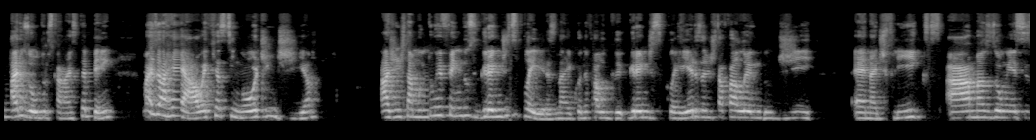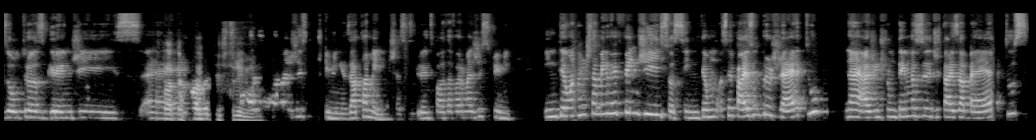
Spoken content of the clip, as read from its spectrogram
Vários outros canais também. Mas a real é que, assim, hoje em dia, a gente está muito refém dos grandes players, né? E quando eu falo grandes players, a gente está falando de é, Netflix, Amazon e esses outras grandes é, plataformas de streaming. Plataformas de streaming, exatamente, essas grandes plataformas de streaming. Então a gente está meio refém disso, assim. Então você faz um projeto, né? A gente não tem mais editais abertos,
